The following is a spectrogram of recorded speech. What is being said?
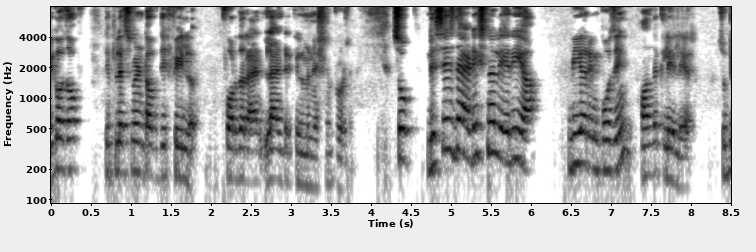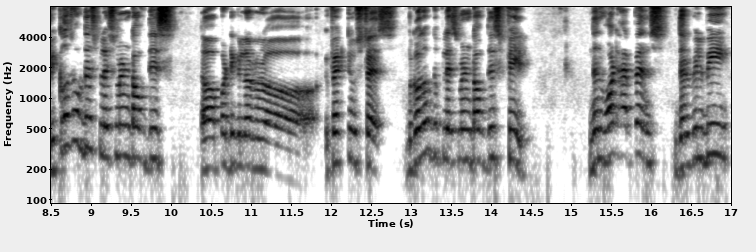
because of the placement of the field for the land reclamation project. So this is the additional area we are imposing on the clay layer. So because of this placement of this uh, particular uh, effective stress because of the placement of this field then what happens? There will be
